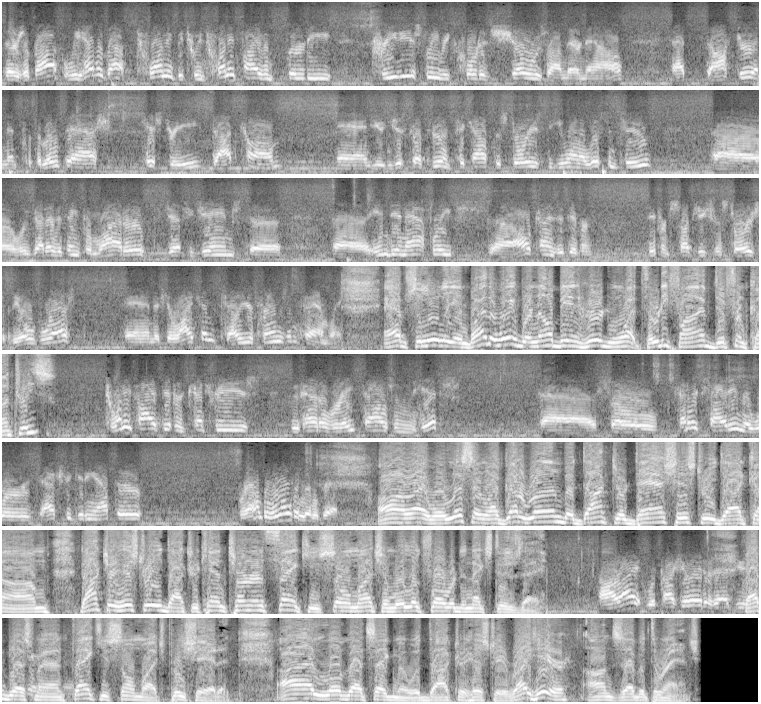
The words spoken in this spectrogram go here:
There's about we have about 20 between 25 and 30 previously recorded shows on there now at doctor and then put the little dash history.com and you can just go through and pick out the stories that you want to listen to. Uh, we've got everything from Wyatt Earp to Jesse James to uh, Indian athletes, uh, all kinds of different different subjects and stories of the Old West. And if you like them, tell your friends and family. Absolutely. And by the way, we're now being heard in what, 35 different countries? 25 different countries. We've had over 8,000 hits. Uh, so kind of exciting that we're actually getting out there around the world a little bit. All right. Well, listen, I've got to run, but dr-history.com. Dr. History, Dr. Ken Turner, thank you so much, and we'll look forward to next Tuesday. All right. We'll talk to you later. You God bless, man. Thank you so much. Appreciate it. I love that segment with Dr. History right here on Zeb at the Ranch.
